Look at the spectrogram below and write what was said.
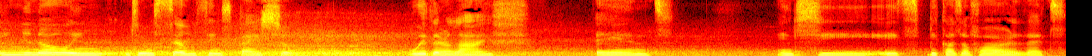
in you know in doing something special with her life. And and she it's because of her that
